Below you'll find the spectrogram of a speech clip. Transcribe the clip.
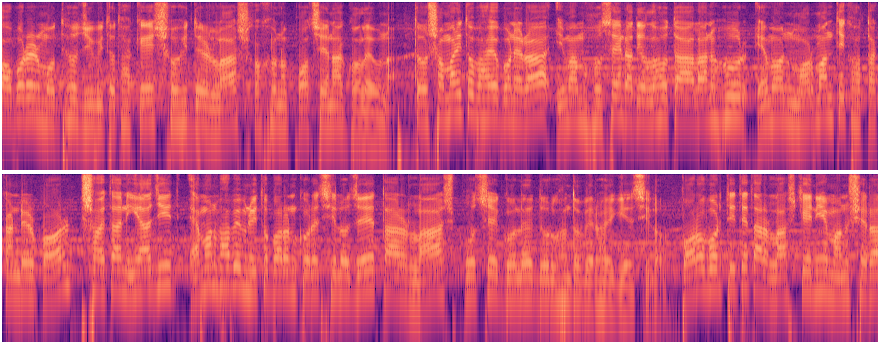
কবরের মধ্যেও জীবিত থাকে, শহীদদের লাশ কখনো পচে না, গলেও না। তো সম্মানিত ভাই বোনেরা, ইমাম হুসেন রাজি আল্লাহ তালানহুর এমন মর্মান্তিক হত্যাকাণ্ডের পর শয়তান ইয়াজিদ এমনভাবে মৃত্যুবরণ করেছিল যে, তার লাশ পচে, গলে দুর্গন্ধ বের হয়ে গিয়েছিল। পরবর্তীতে তার লাশকে নিয়ে মানুষেরা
